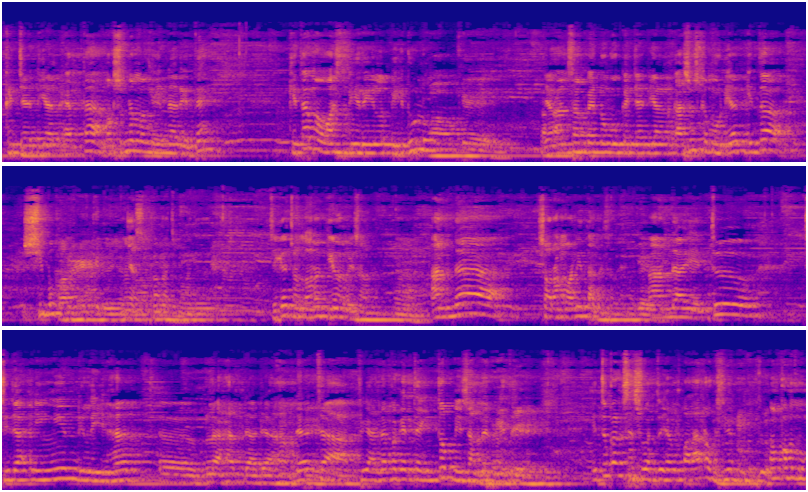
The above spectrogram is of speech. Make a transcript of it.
kejadian eta maksudnya menghindari teh kita mawas diri lebih dulu Oke. Jangan sampai nunggu kejadian kasus kemudian kita sibuk Korek gitu ya. Ya, sepakat sepakat jika contohnya dia misalnya, Nah. Anda seorang wanita misalnya, Oke. Anda itu tidak ingin dilihat eh, belahan dada Anda, Oke. tapi Anda pakai tank top misalnya begitu. ya. Itu kan sesuatu yang paradoks ya. Engkau mau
